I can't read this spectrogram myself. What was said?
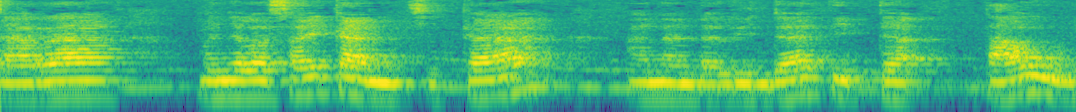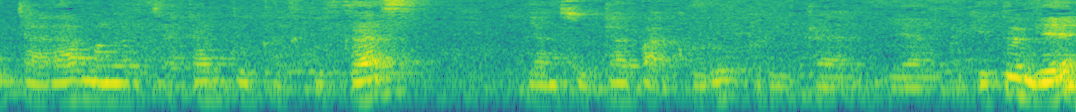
cara menyelesaikan jika Ananda Linda tidak tahu cara mengerjakan tugas-tugas yang sudah Pak Guru berikan. Ya, begitu nggih?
